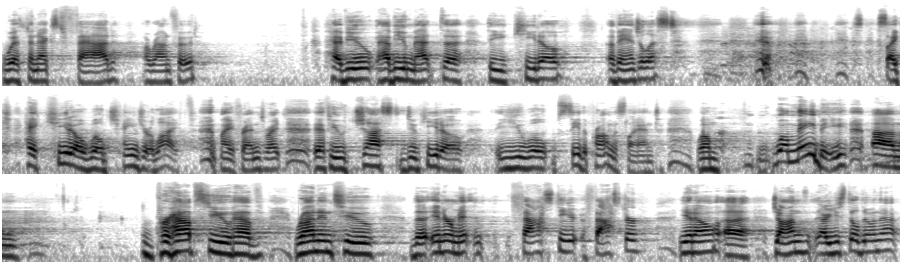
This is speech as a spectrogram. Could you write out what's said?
with the next fad around food? Have you, have you met uh, the keto evangelist? it's like, hey, keto will change your life, my friend, right? If you just do keto, you will see the promised land. Well, well maybe. Um, perhaps you have run into the intermittent faster, faster you know. Uh, Jon, are you still doing that?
